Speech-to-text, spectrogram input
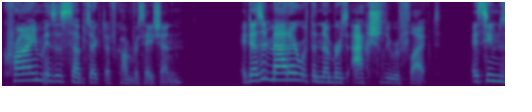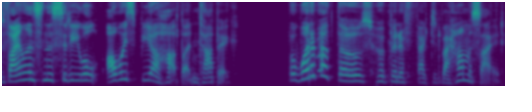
crime is a subject of conversation. It doesn't matter what the numbers actually reflect. It seems violence in the city will always be a hot button topic. But what about those who have been affected by homicide?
